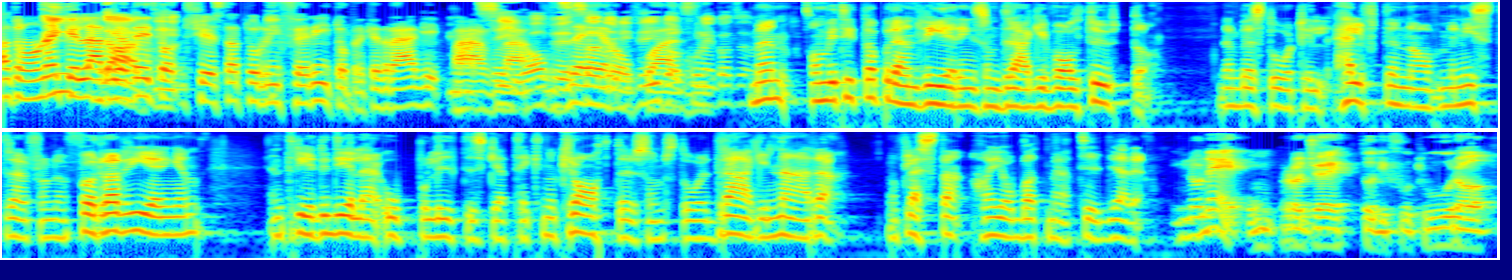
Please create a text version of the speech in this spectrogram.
l'altro non è che I l'abbia dati- detto, ci è stato riferito perché Draghi Ma sì, parla ovvio, è stato zero riferito quasi. alcune cose. Men om vi tittar på den regering som Draghi valt ut då. Den består till hälften av ministrar från den förra regeringen. En tredjedel är opolitiska teknokrater som står Draghi nära. De flesta har jobbat med tidigare. non è un progetto di futuro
